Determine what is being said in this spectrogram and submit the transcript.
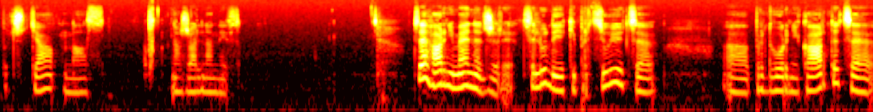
Почуття у нас, на жаль, на низ. Це гарні менеджери, це люди, які працюють, це е, придворні карти, це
